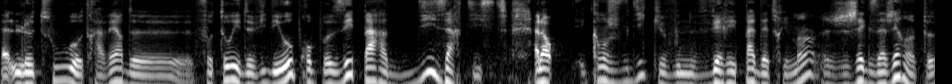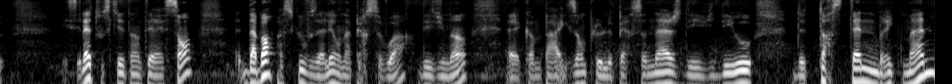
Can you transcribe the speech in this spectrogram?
le tout au travers de photos et de vidéos proposées par 10 artistes. Alors, quand je vous dis que vous ne verrez pas d'être humain, j'exagère un peu. Et c'est là tout ce qui est intéressant. D'abord parce que vous allez en apercevoir des humains, euh, comme par exemple le personnage des vidéos de Thorsten Brickman,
